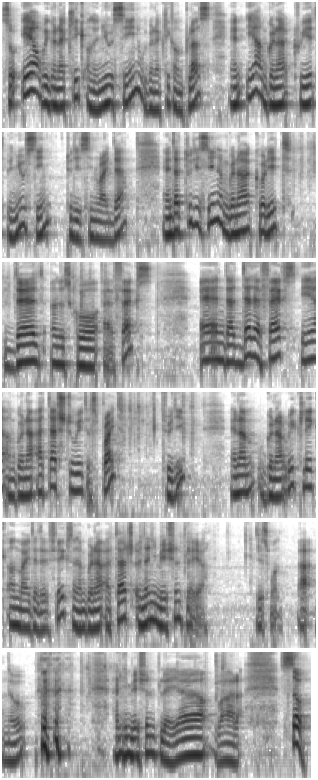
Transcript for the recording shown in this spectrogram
So here we're going to click on a new scene. We're going to click on plus and here I'm going to create a new scene 2D scene right there. And that 2D scene, I'm gonna call it dead underscore fx. And that dead fx here, I'm gonna attach to it a sprite 2D. And I'm gonna re-click on my dead fx and I'm gonna attach an animation player. This one. Ah, no. animation player, voila. So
